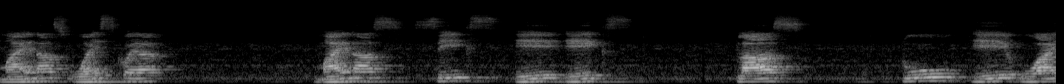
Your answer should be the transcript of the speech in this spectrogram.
minus y square minus six a x plus two a y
